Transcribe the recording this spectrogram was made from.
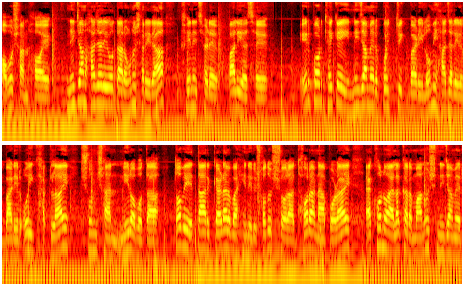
অবসান হয়। নিজাম হাজারি ও তার অনুসারীরা ফেনী ছেড়ে পালিয়েছে। এরপর থেকেই নিজামের পৈতৃক বাড়ি লমি হাজারের বাড়ির ওই ঘাটলায় শুনশান, নীরবতা তবে তার ক্যাডার বাহিনীর সদস্যরা ধরা না পড়ায় এখনও এলাকার মানুষ নিজামের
